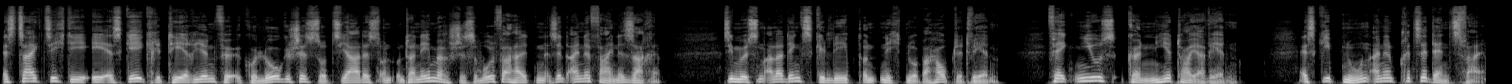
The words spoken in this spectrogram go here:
Es zeigt sich, die ESG-Kriterien für ökologisches, soziales und unternehmerisches Wohlverhalten sind eine feine Sache. Sie müssen allerdings gelebt und nicht nur behauptet werden. Fake News können hier teuer werden. Es gibt nun einen Präzedenzfall.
